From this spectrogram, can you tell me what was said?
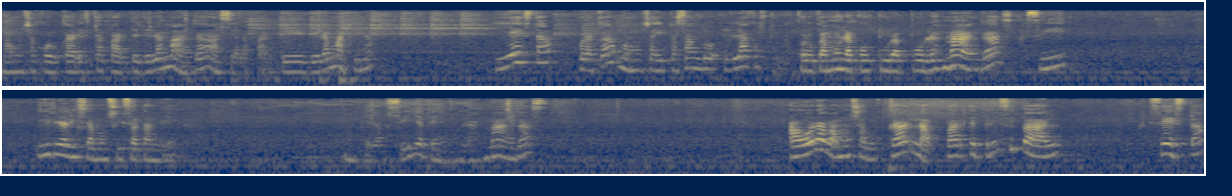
vamos a colocar esta parte de la manga hacia la parte de la máquina. Y esta por acá vamos a ir pasando la costura. Colocamos la costura por las mangas así y realizamos sisa también. Nos queda así ya tenemos las mangas. Ahora vamos a buscar la parte principal es esta.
